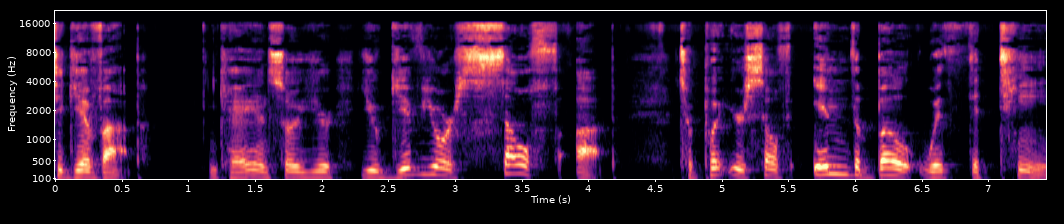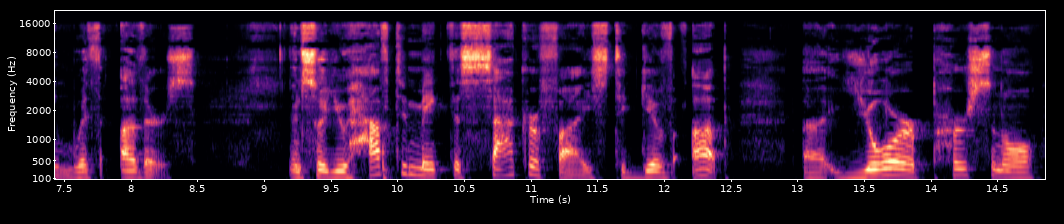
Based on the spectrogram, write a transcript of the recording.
to give up. Okay? And so you you give yourself up to put yourself in the boat with the team, with others. And so you have to make the sacrifice to give up uh, your personal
